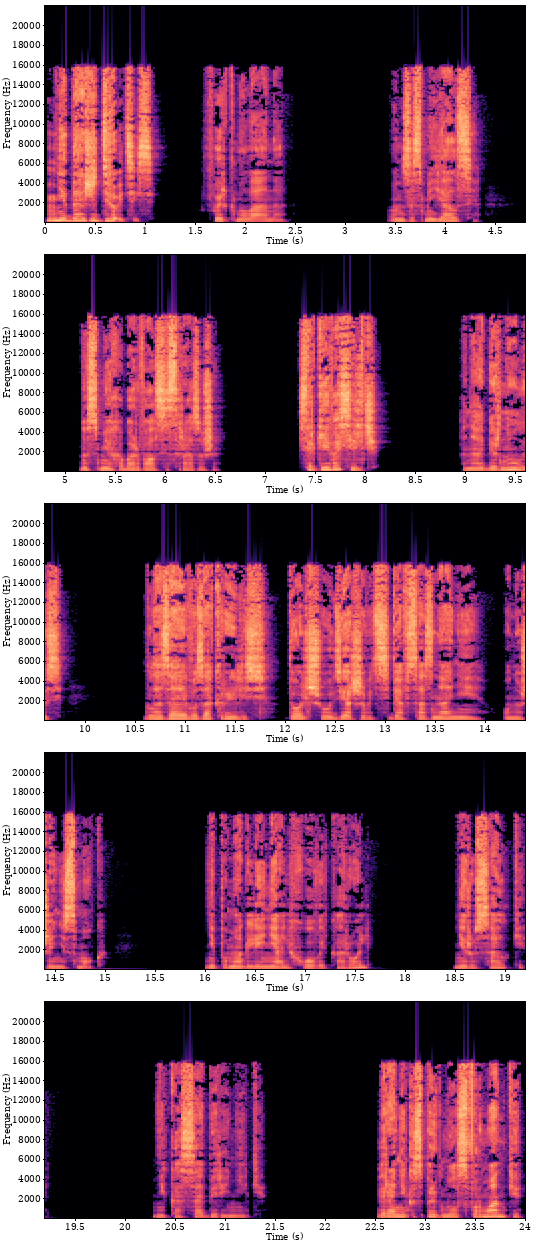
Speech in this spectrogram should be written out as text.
«Не дождетесь!» — фыркнула она. Он засмеялся, но смех оборвался сразу же. «Сергей Васильевич!» Она обернулась, глаза его закрылись, дольше удерживать себя в сознании он уже не смог. Не помогли ни ольховый король, ни русалки, ни коса Береники. Вероника спрыгнула с фурманки,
